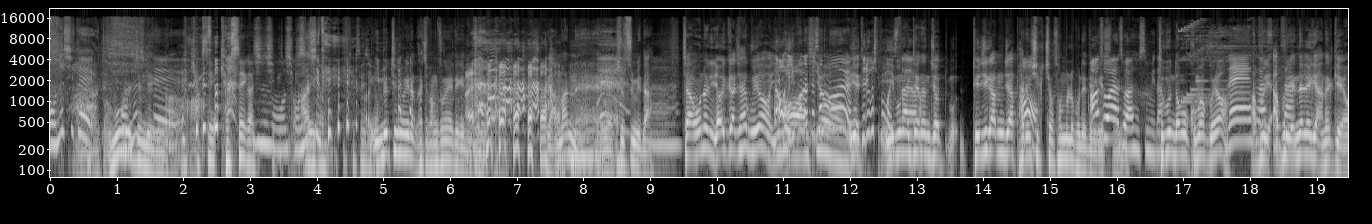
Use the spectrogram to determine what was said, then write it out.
어느 시대? 아, 너무 어느 오래된 시대- 얘기인가. 격세, 격세가 지치, 어, 지금. 어느 시대? 아. 임백천 형이랑 같이 방송해야 되겠네요. 안 맞네. 예, 좋습니다. 자, 오늘 여기까지 하고요. 어, 이분- 이분한테 아쉬워. 선물 예, 드리고 싶은 거 있어요. 이분한테는 저 돼지 감자 발효식 어. 저 선물로 아, 보내드리겠습니다. 좋아요, 좋아요, 좋습니다. 두 분 너무 고맙고요. 네, 앞으로 고맙습니다. 앞으로 옛날 얘기 안 할게요.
